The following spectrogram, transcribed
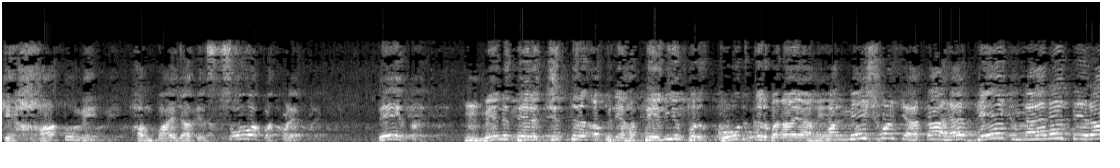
के हाथों में हम पाए जाते सोलवा पद पड़े देख हम्म। मैंने तेरे चित्र अपने हथेलियों पर खोद कर बनाया है। परमेश्वर कहता है देख मैंने तेरा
